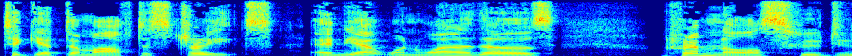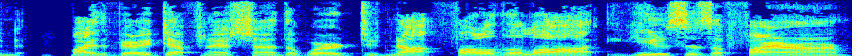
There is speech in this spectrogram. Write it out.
to get them off the streets. And yet, when one of those criminals who do, by the very definition of the word, do not follow the law, uses a firearm,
